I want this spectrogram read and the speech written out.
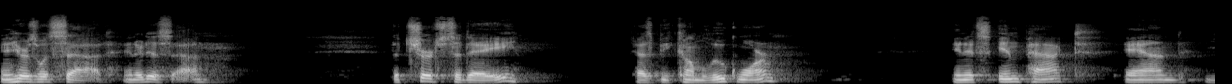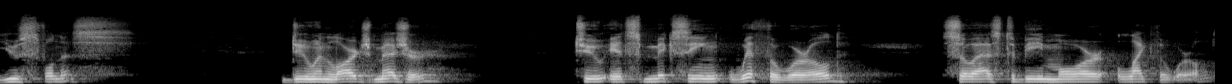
And here's what's sad, and it is sad. The church today has become lukewarm in its impact and usefulness, due in large measure to its mixing with the world so as to be more like the world.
